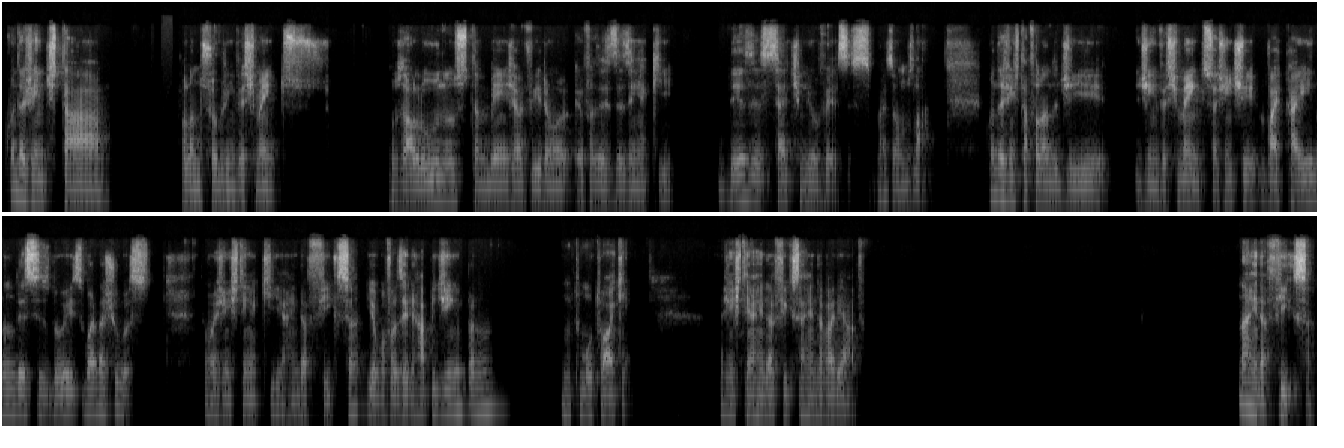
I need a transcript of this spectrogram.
Quando a gente está falando sobre investimentos, os alunos também já viram eu fazer esse desenho aqui 17 mil vezes, mas vamos lá. Quando a gente está falando de, de investimentos, a gente vai cair num desses dois guarda-chuvas. Então a gente tem aqui a renda fixa, e eu vou fazer ele rapidinho para não, não tumultuar aqui. A gente tem a renda fixa e a renda variável. Na renda fixa,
